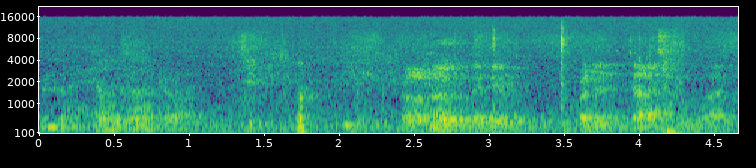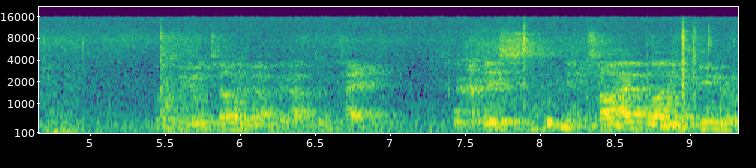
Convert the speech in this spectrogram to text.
Who the hell is that guy? I don't know, maybe a friend of dad's from work. So you're telling me I'm going to have to pay for this entire bloody funeral?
